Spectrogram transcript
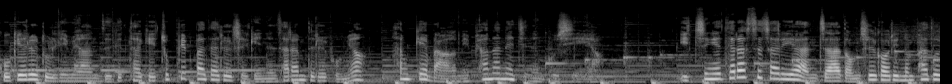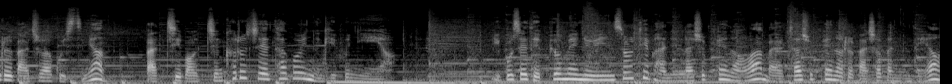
고개를 돌리면 느긋하게 쪽빛 바다를 즐기는 사람들을 보며 함께 마음이 편안해지는 곳이에요. 2층의 테라스 자리에 앉아 넘실거리는 파도를 마주하고 있으면 마치 멋진 크루즈에 타고 있는 기분이에요. 이곳의 대표 메뉴인 솔티 바닐라 슈페너와 말차 슈페너를 마셔봤는데요.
